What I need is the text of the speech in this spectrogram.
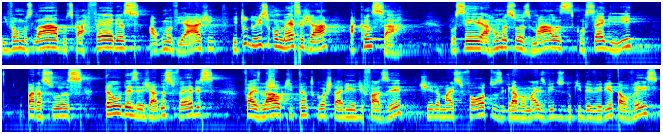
E vamos lá buscar férias, alguma viagem, e tudo isso começa já a cansar. Você arruma suas malas, consegue ir para suas tão desejadas férias, faz lá o que tanto gostaria de fazer, tira mais fotos e grava mais vídeos do que deveria, talvez.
